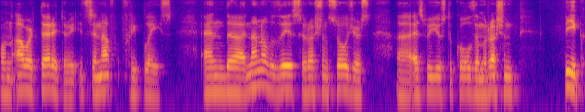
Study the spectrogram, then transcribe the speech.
on our territory, it's enough free place and uh, none of these Russian soldiers, uh, as we used to call them, Russian pig,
